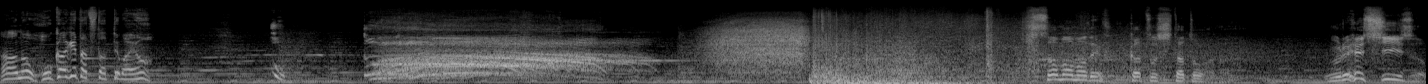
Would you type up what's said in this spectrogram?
あの火影たちだってばよ。貴様まで復活したとはな嬉しいぞ。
